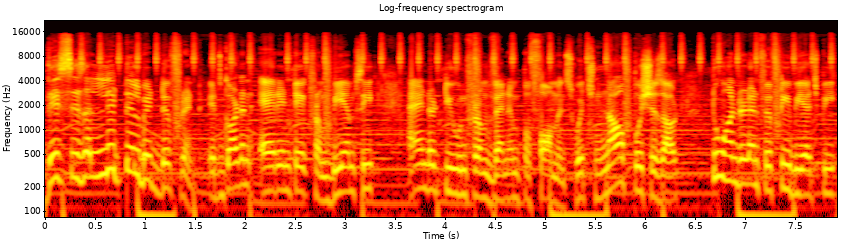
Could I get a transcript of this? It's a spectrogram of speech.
this is a little bit different. It's got an air intake from BMC and a tune from Venom Performance, which now pushes out 250 bhp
